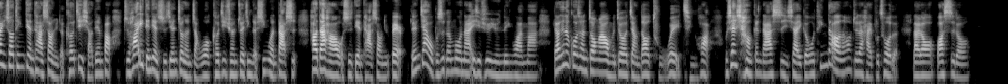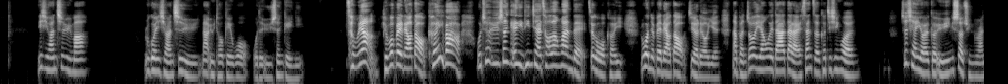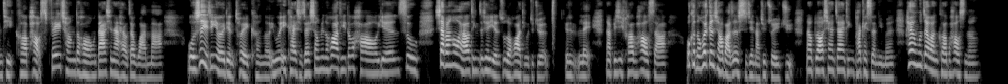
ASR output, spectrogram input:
欢迎收听电踏少女的科技小电报，只花一点点时间就能掌握科技圈最近的新闻大事。Hello，大家好，我是电踏少女贝尔。连假我不是跟莫娜一起去云林玩吗？聊天的过程中啊，我们就讲到土味情话。我现在想要跟大家试一下一个我听到然后觉得还不错的，来喽，我要试喽。你喜欢吃鱼吗？如果你喜欢吃鱼，那鱼头给我，我的鱼身给你。怎么样？有没有被撩到？可以吧？我觉得余生给你听起来超浪漫的，这个我可以。如果你有被撩到，记得留言。那本周一样为大家带来三则科技新闻。之前有一个语音社群软体 Clubhouse 非常的红，大家现在还有在玩吗？我是已经有一点退坑了，因为一开始在上面的话题都好严肃，下班后还要听这些严肃的话题，我就觉得 有点累。那比起 Clubhouse 啊。我可能会更想要把这个时间拿去追剧。那不知道现在正在听 Podcast 的你们，还有没有在玩 Clubhouse 呢？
